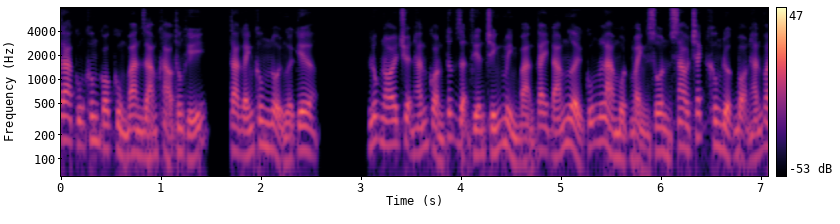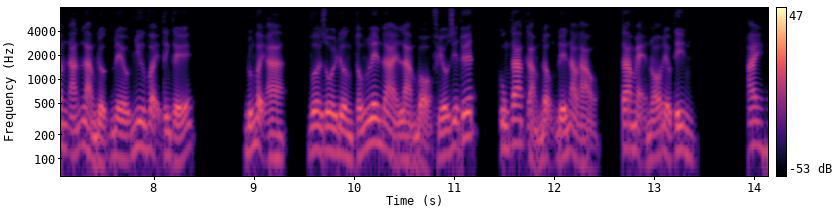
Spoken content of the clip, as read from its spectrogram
ta cũng không có cùng ban giám khảo thông khí, ta gánh không nổi người kia. Lúc nói chuyện hắn còn tức giận phiến chính mình bàn tay đám người cũng là một mảnh xôn sao trách không được bọn hắn văn án làm được đều như vậy tinh tế. Đúng vậy à vừa rồi đường tống lên đài làm bỏ phiếu diễn thuyết, cùng ta cảm động đến nào hảo ta mẹ nó đều tin. Ai,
